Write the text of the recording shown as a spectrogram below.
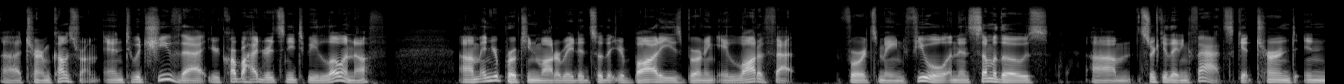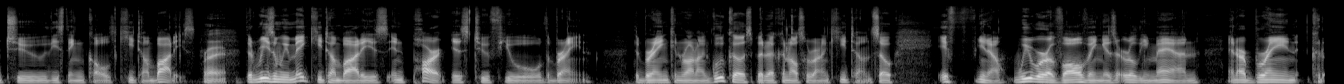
uh, term comes from. And to achieve that, your carbohydrates need to be low enough um, and your protein moderated so that your body is burning a lot of fat for its main fuel. And then some of those um, circulating fats get turned into these things called ketone bodies. Right. The reason we make ketone bodies, in part, is to fuel the brain. The brain can run on glucose, but it can also run on ketones. So, if you know we were evolving as early man, and our brain could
